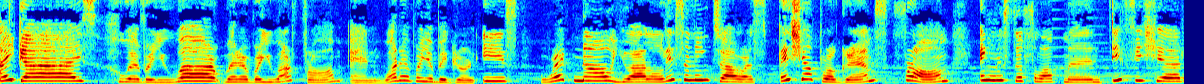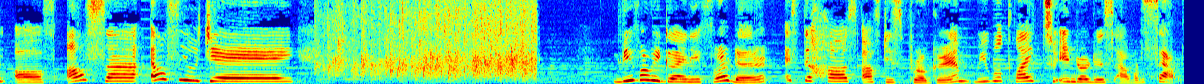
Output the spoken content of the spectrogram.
Hi guys, whoever you are, wherever you are from, and whatever your background is, right now you are listening to our special programs from English Development Division of ALSA LCUJ. Before we go any further, as the host of this program, we would like to introduce ourselves.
